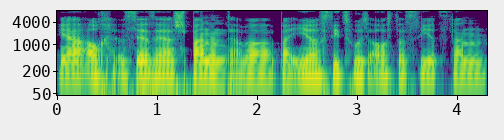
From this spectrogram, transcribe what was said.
Ja, auch sehr, sehr spannend, aber bei ihr sieht es wohl so aus, dass sie jetzt dann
